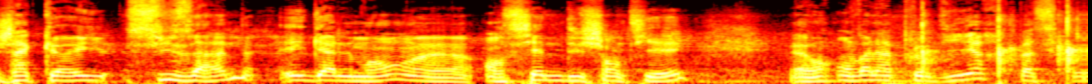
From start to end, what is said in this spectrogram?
j'accueille Suzanne, également euh, ancienne du chantier. Euh, on va l'applaudir parce que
